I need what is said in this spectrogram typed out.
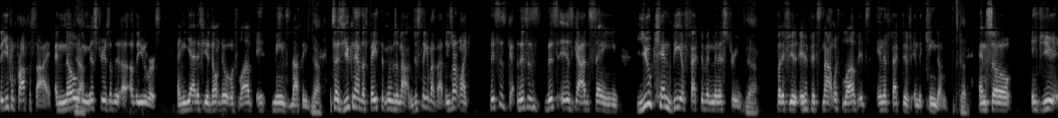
that you can prophesy and know Yeah. the mysteries of the uh, of the universe. And yet if you don't do it with love, it means nothing. Yeah. It says you can have the faith that moves a mountain. Just think about that. These aren't like this is this is this is God saying you can be effective in ministry, Yeah, but if you if it's not with love, it's ineffective in the kingdom. it's good. And so if you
